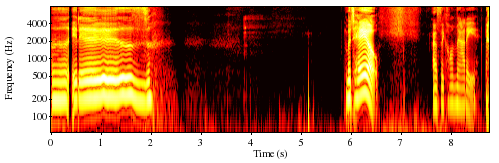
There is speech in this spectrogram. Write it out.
Uh, it is Mateo, as they call Maddie.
